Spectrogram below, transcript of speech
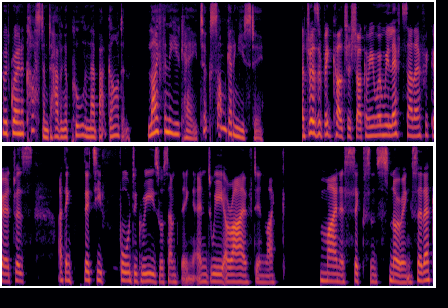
who had grown accustomed to having a pool in their back garden, life in the UK took some getting used to. It was a big culture shock. I mean, when we left South Africa, it was, I think, 34 degrees or something, and we arrived in like minus six and snowing. So that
